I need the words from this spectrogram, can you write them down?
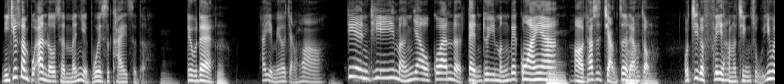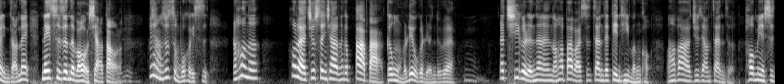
你就算不按楼层，门也不会是开着的，对不对？对。他也没有讲话哦。电梯门要关了，电梯门被关呀。啊，他是讲这两种，我记得非常的清楚，因为你知道那那次真的把我吓到了。我想是怎么回事？然后呢？后来就剩下那个爸爸跟我们六个人，对不对？嗯。那七个人在那，然后爸爸是站在电梯门口，然后爸爸就这样站着，后面是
